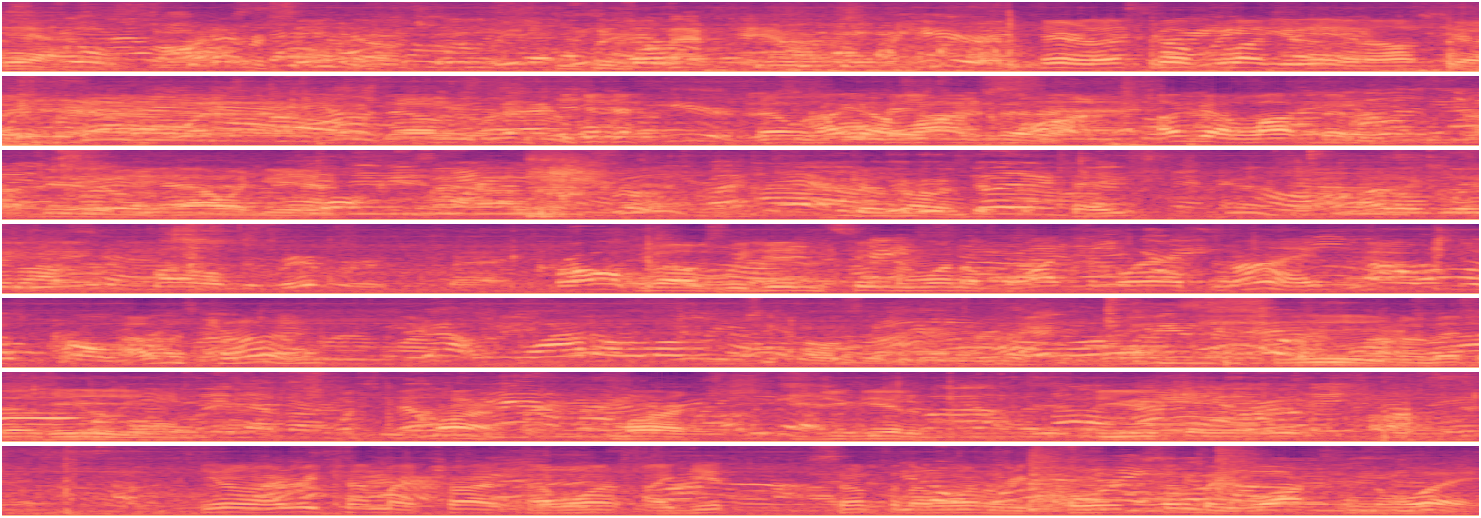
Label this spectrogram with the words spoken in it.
Yeah. I've never seen those. Here, let's go plug it in. I'll show you. I got a lot better. I've got a lot better video of alligators. Goes on a different tape. I don't believe I followed the river back. Crawled. Well, we didn't see the one I'm watching last night. Just crawled. I was trying. She calls it river. No, that does. Mark. Mark, did you get a? Do you get the? You know, every time I try, I want, I get something I want to record. Somebody walks in the way.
